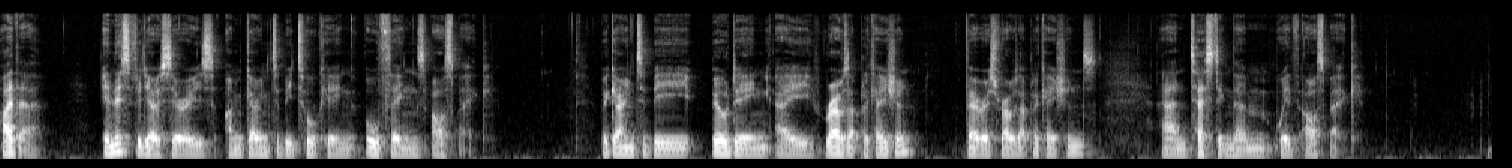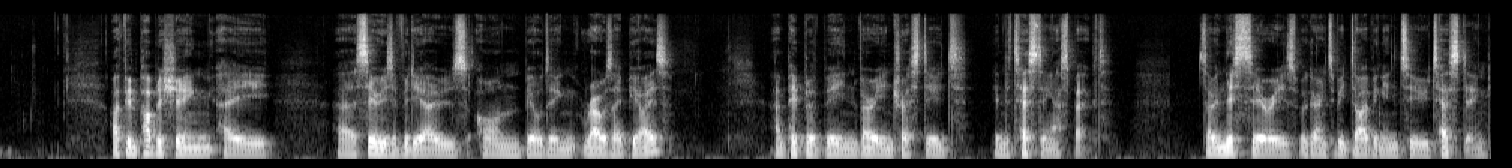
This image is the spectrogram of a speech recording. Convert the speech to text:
Hi there. In this video series, I'm going to be talking all things RSpec. We're going to be building a Rails application, various Rails applications, and testing them with RSpec. I've been publishing a, a series of videos on building Rails APIs, and people have been very interested in the testing aspect. So in this series, we're going to be diving into testing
